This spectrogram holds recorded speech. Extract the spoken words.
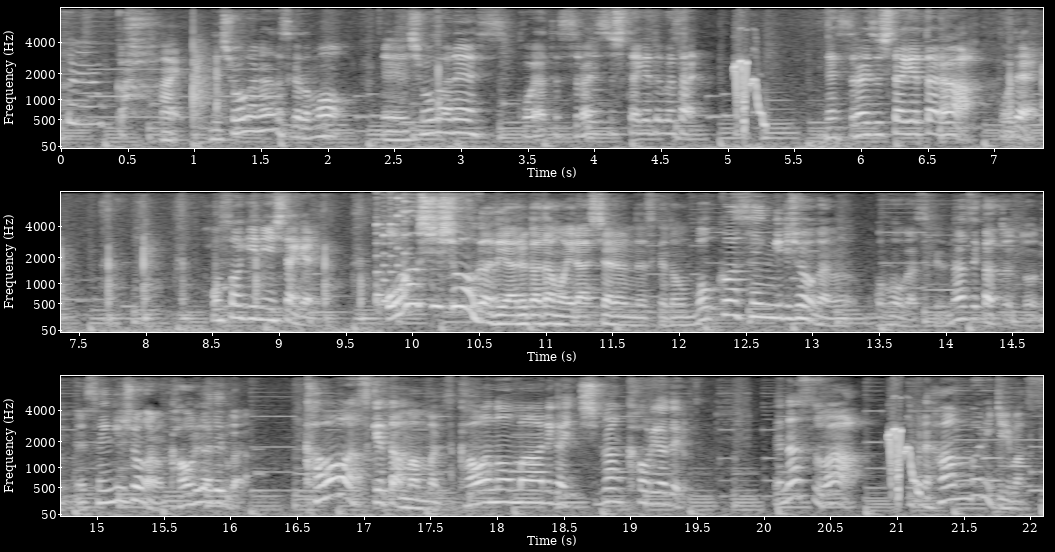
からやろうか。はい。で生姜なんですけども、えー、生姜ねこうやってスライスしてあげてください。ねスライスしてあげたらここで細切りにしてあげる。おろし生姜でやる方もいらっしゃるんですけども僕は千切り生姜の方が好きでなぜかというと、ね、千切り生姜の香りが出るから。皮はつけたまんまです。皮の周りが一番香りが出る。でナスはこれ、ね、半分に切ります。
